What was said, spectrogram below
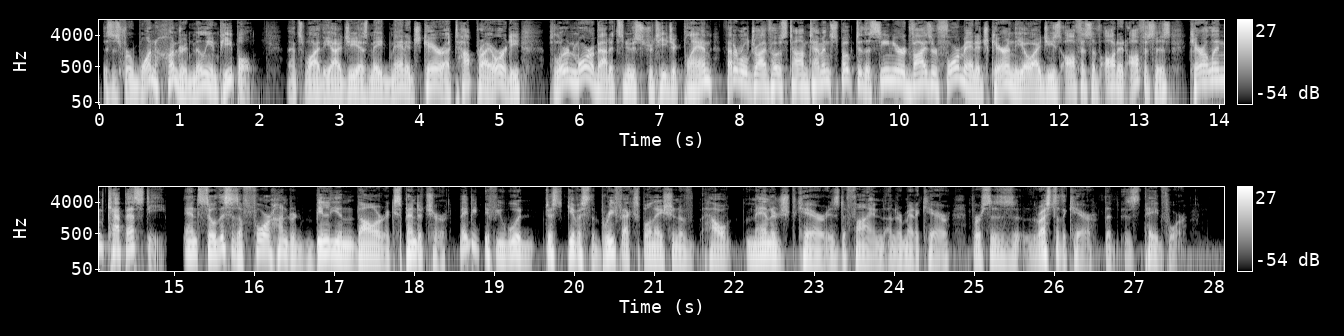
This is for 100 million people. That's why the IG has made managed care a top priority. To learn more about its new strategic plan, Federal Drive host Tom Temin spoke to the senior advisor for managed care in the OIG's Office of Audit Offices, Carolyn Capesti. And so this is a $400 billion expenditure. Maybe if you would just give us the brief explanation of how managed care is defined under Medicare versus the rest of the care that is paid for.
